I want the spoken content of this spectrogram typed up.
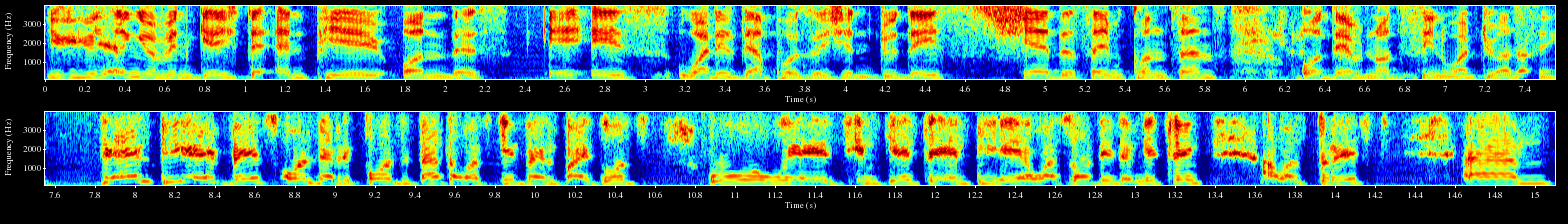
you, you're yes. saying you've engaged the NPA on this. Is what is their position? Do they share the same concerns, or they've not seen what you are saying? The NPA, based on the report that was given by those who were engaged the NPA, I was not in the meeting. I was briefed. Um,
